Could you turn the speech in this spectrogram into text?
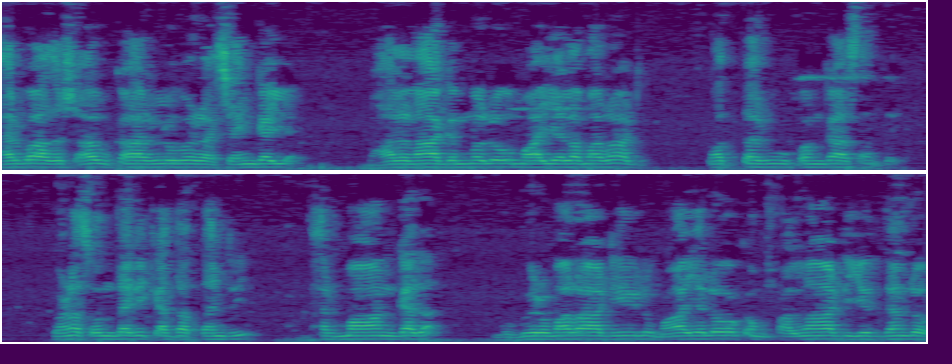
తర్వాత షావుకారులు శంగయ్య బాలనాగమ్మలో మాయల మరాఠు కొత్త రూపంగా సంతరి గుణసుందరి కథ తండ్రి ధర్మాంగద ముగ్గురు మరాఠీలు మాయలోకం పల్నాటి యుద్ధంలో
